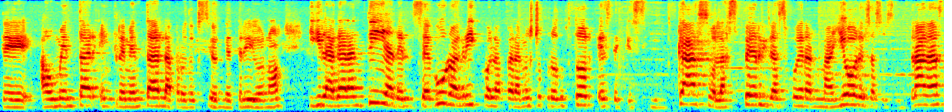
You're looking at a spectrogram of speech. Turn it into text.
de aumentar e incrementar la producción de trigo, ¿no? Y la garantía del seguro agrícola para nuestro productor es de que si en caso las pérdidas fueran mayores a sus entradas,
